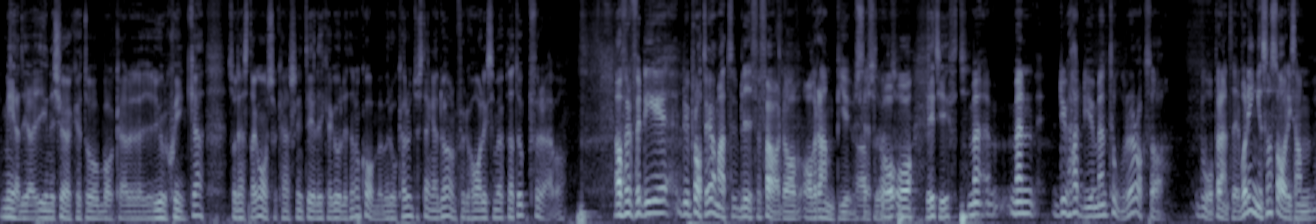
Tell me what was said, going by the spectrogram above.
media in i köket och bakar eh, julskinka, så nästa gång så kanske det inte är lika gulligt när de kommer. Men då kan du inte stänga dörren för du har liksom öppnat upp för det där. Va? Ja, för, för det, du pratar ju om att bli förförd av, av rampljuset. Absolut. Och, och, Det är ett gift. men, men du hade ju mentorer också då på den tiden. Var det ingen som sa liksom,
